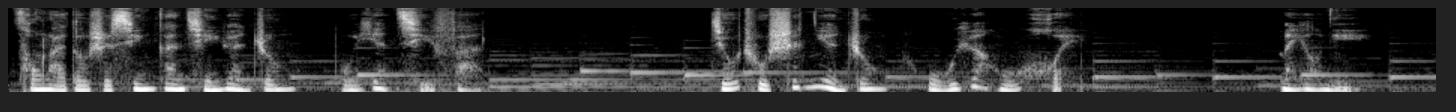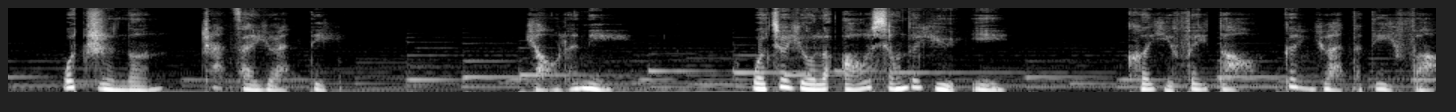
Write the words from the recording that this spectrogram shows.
从来都是心甘情愿中不厌其烦，久处深念中无怨无悔。没有你，我只能站在原地；有了你，我就有了翱翔的羽翼，可以飞到。更远的地方，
